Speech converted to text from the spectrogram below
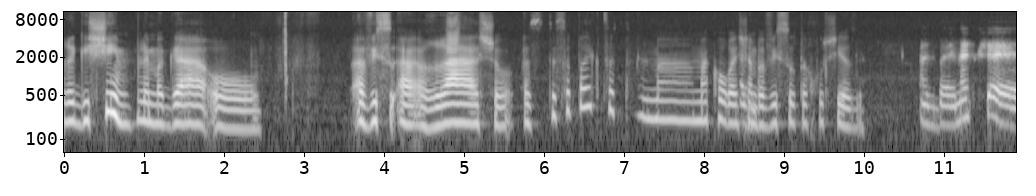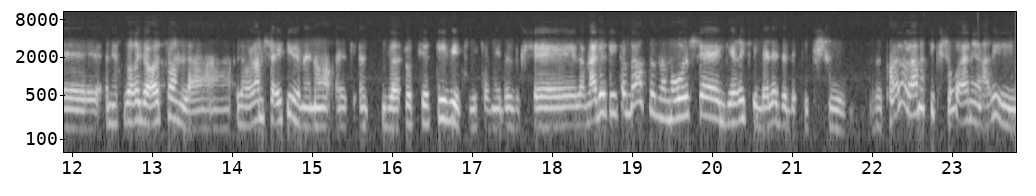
רגישים למגע או... הוויס... הרעש, או... אז תספרי קצת על מה, מה קורה שם בוויסות החושי הזה. אז באמת כשאני אחזור רגע עוד פעם לעולם שהייתי ממנו, זה אסוציאטיבי אצלי תמיד, אז כשלמדתי את הברס אז אמרו שגרי קיבל את זה בתקשור. וכל עולם התקשור היה נראה לי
